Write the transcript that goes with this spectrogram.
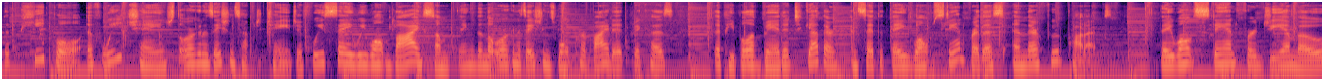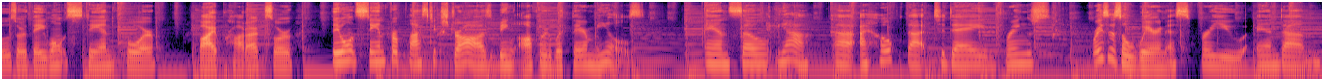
The people, if we change, the organizations have to change. If we say we won't buy something, then the organizations won't provide it because the people have banded together and said that they won't stand for this and their food products. They won't stand for GMOs or they won't stand for byproducts or they won't stand for plastic straws being offered with their meals. And so, yeah, uh, I hope that today brings raises awareness for you and um,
